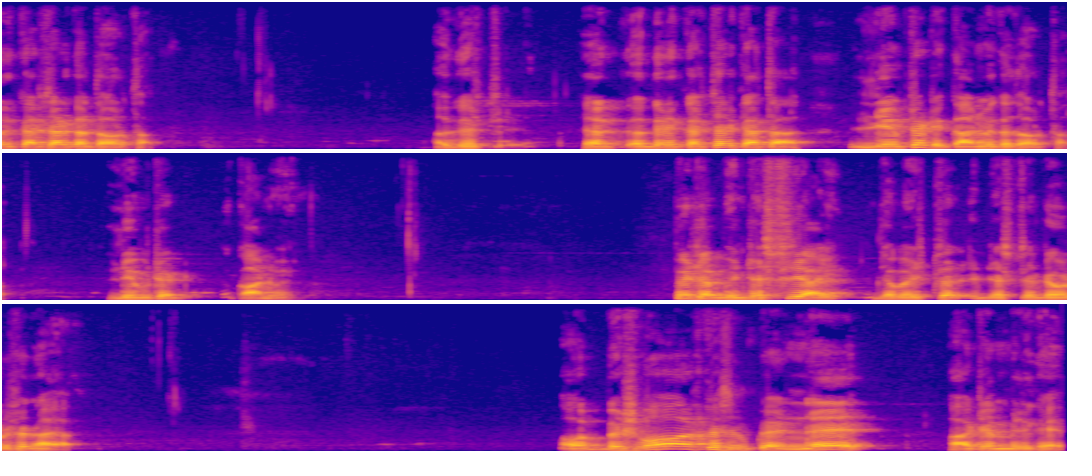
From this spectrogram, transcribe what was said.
اگریکلچر کا دور تھا اگریکلچر کیا تھا لمیٹیڈ اکانمی کا دور تھا لمیٹڈ اکانومی پھر جب انڈسٹری آئی جب انڈسٹریل ریولیوشن آیا اور بشوار قسم کے نئے آئٹم مل گئے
